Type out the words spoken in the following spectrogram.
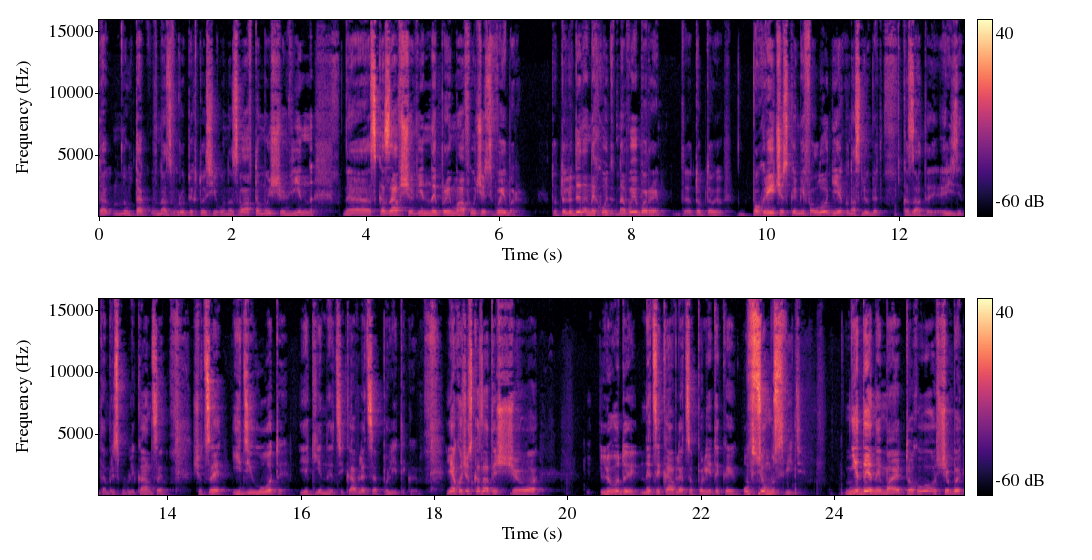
Так, ну, так в нас в групі хтось його назвав, тому що він е, сказав, що він не приймав участь в виборах. Тобто людина не ходить на вибори, тобто по греческій міфології, як у нас люблять казати різні там республіканці, що це ідіоти, які не цікавляться політикою. Я хочу сказати, що люди не цікавляться політикою у всьому світі. Ніде немає того, щоб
